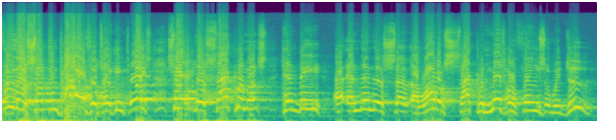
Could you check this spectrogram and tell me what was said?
through. There's something powerful taking place. So the sacraments can be, uh, and then there's a, a lot of sacramental things that we do.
